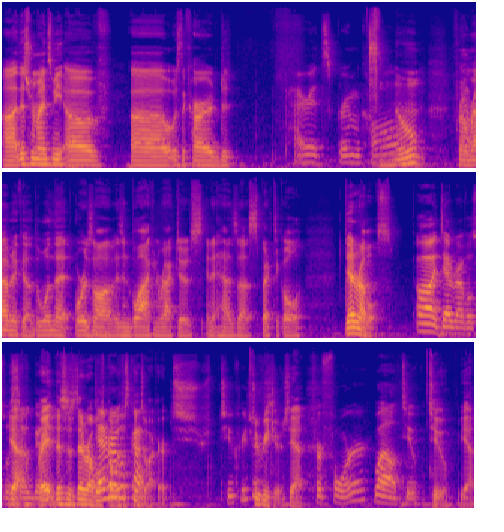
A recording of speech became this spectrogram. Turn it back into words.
Uh, this reminds me of uh, what was the card? Pirates Grim Call. No, from. Ravnica, the one that Orzhov is in black and Rakdos, and it has a spectacle. Dead hmm. Revels. Oh, Dead Revels was yeah, so good. right. This is Dead Revels, Dead but Revels got two creatures. Two creatures, yeah. for four. Well, two. Two, yeah.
